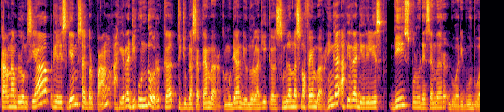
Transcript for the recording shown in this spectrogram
Karena belum siap, rilis game Cyberpunk akhirnya diundur ke 17 September, kemudian diundur lagi ke 19 November, hingga akhirnya dirilis di 10 Desember 2020.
